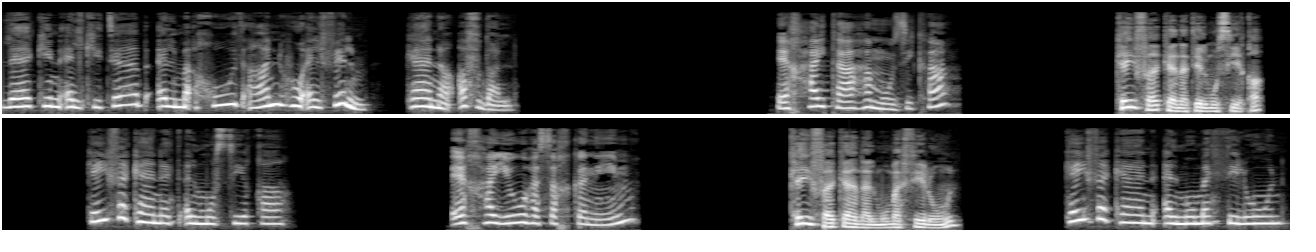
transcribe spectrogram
لكن الكتاب المأخوذ عنه الفيلم كان أفضل איך הייתה המוזיקה? كيف كانت الموسيقى؟ كيف كانت الموسيقى؟ איך היו השחקנים? كيف كان الممثلون؟ كيف كان الممثلون؟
